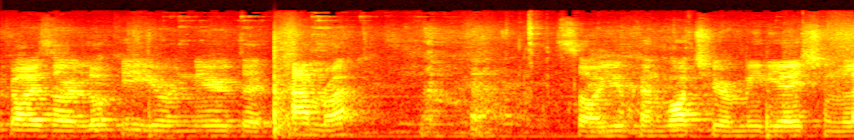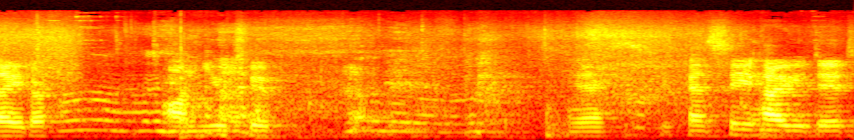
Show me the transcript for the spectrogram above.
You guys are lucky you're near the camera, so you can watch your mediation later on YouTube. Yes, you can see how you did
